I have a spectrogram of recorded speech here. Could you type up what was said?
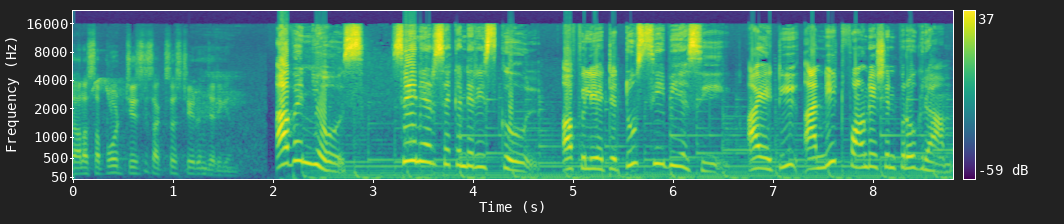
చాలా సపోర్ట్ చేసి సక్సెస్ చేయడం జరిగింది. Avenues senior secondary school. Affiliated to CBSE, IIT and NEET Foundation Program.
